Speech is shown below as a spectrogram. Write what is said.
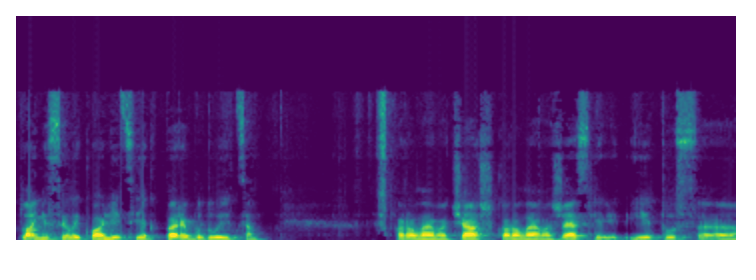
в плані сили коаліції, як перебудується королева чаш, королева жезлів і туз е,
